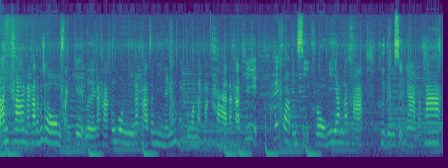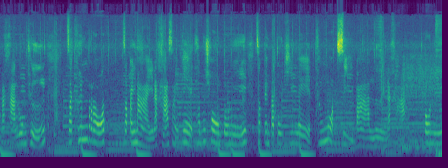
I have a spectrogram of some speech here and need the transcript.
ด้านข้างนะคะท่านผู้ชมสังเกตเลยนะคะ ข้างบนนี้นะคะจะมีในเรื่องของตัวหนักหลังคานะคะ ที่ให้ความเป็นสีโครเมียมนะคะ คือดูสวยงามมากๆนะคะ รวมถึงจะขึ้นรถจะไปไหนนะคะ สังเกตท่านผู้ชมตัวนี้จะเป็นประตูคีเลตทั้งหมด 4 บานเลยนะคะ ตัวนี้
